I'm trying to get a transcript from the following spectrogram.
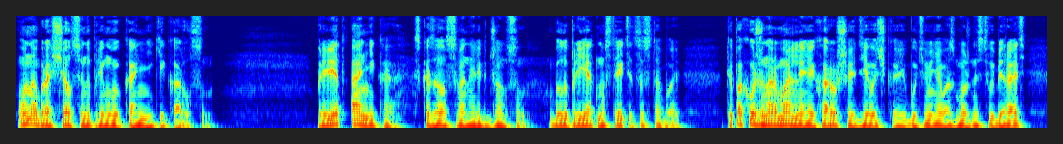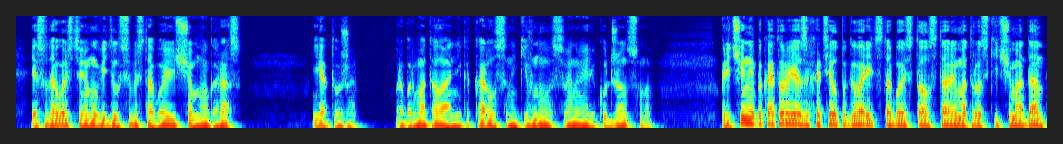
он обращался напрямую к Аннике Карлсон. «Привет, Анника», — сказал Свен Эрик Джонсон. «Было приятно встретиться с тобой». Ты, похоже, нормальная и хорошая девочка, и будь у меня возможность выбирать, я с удовольствием увиделся бы с тобой еще много раз». «Я тоже», — пробормотала Анника Карлсон и кивнула Свену Эрику Джонсону. «Причиной, по которой я захотел поговорить с тобой, стал старый матросский чемодан,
